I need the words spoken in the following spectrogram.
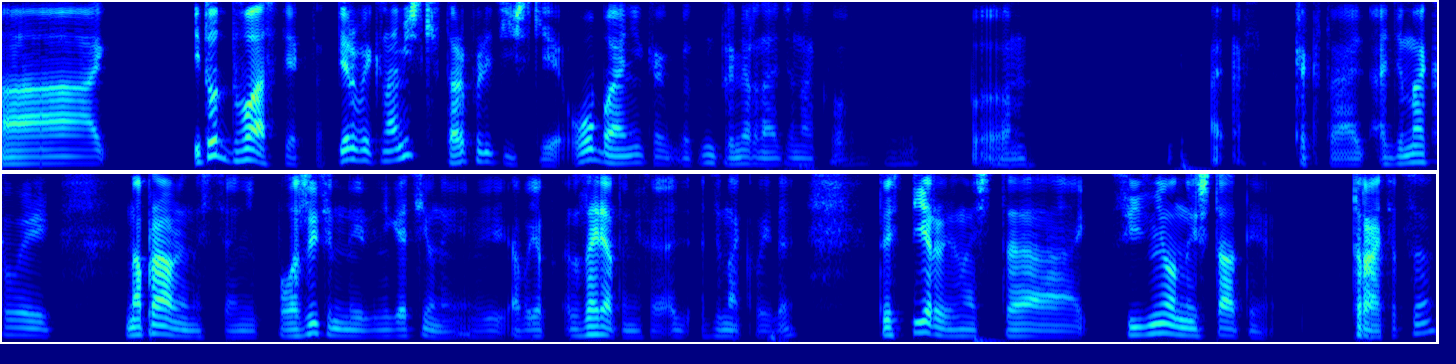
А, и тут два аспекта. Первый экономический, второй политический. Оба они как бы ну, примерно одинаково. эм, а- а, Как то одинаковой направленности, они положительные или негативные. Заряд у них од- одинаковый, да. То есть первый, значит, а, Соединенные Штаты тратятся,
